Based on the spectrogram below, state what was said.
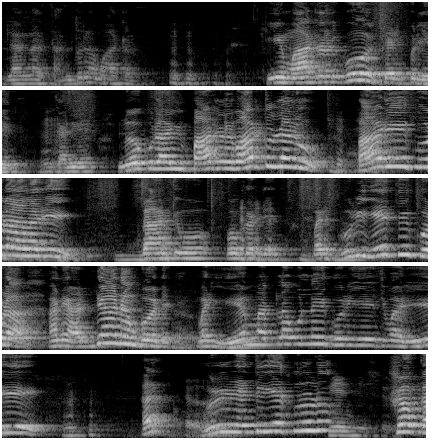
ఇలా తంతుల మాటలు. ఈ మాటలకు చెరుపు లేదు. కానీ లోకులు అవి పాటలు పాడుతున్నారు. పాడి కూడా అలాది. దాంట్లో ఒకటి మరి గురి చేసి కూడా అని అజ్ఞానం పోతే మరి ఏం అట్లా ఉన్నాయి గురి చేసి మరి? గురిని ఎందుకు చేసుకున్నాడు? షోక్క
